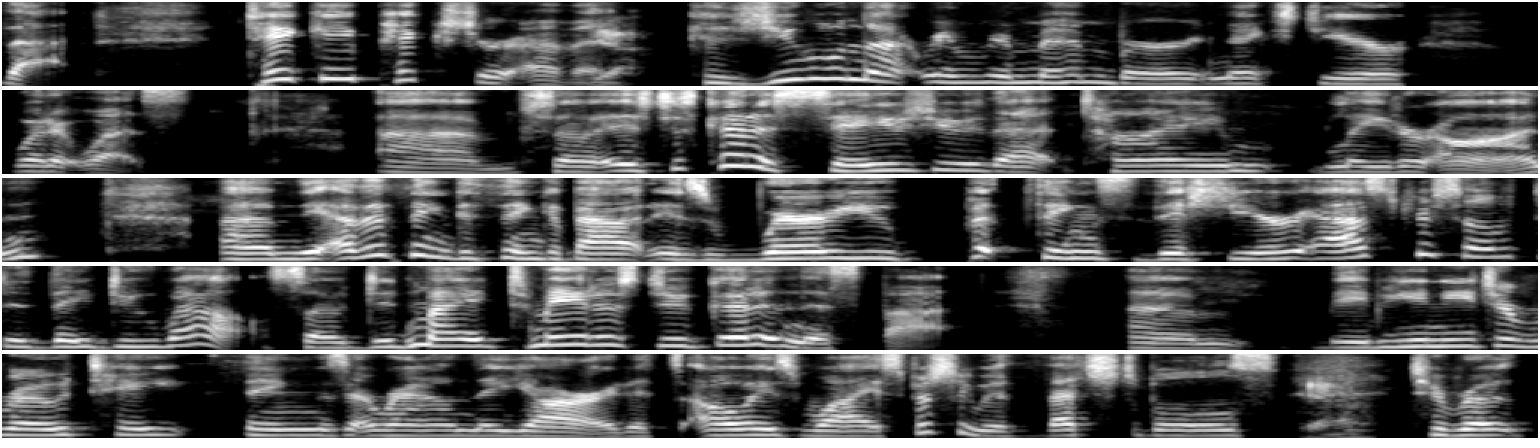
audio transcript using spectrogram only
that. Take a picture of it Yeah. because you will not re- remember next year what it was. Um, so it just kind of saves you that time later on. Um, the other thing to think about is where you put things this year. Ask yourself, did they do well? So, did my tomatoes do good in this spot? Um, maybe you need to rotate things around the yard. It's always wise, especially with vegetables, yeah. to rotate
